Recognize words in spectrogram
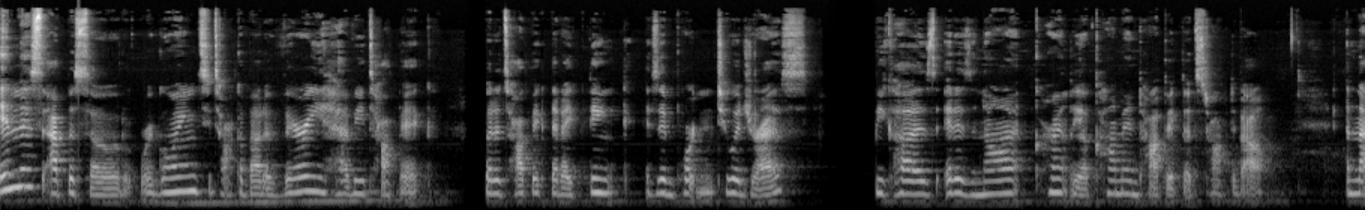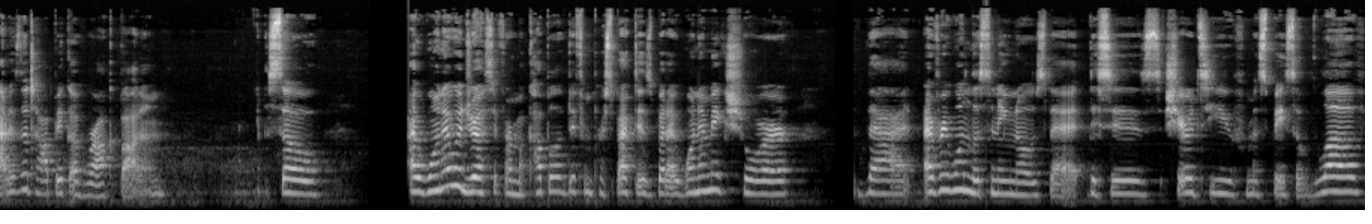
In this episode, we're going to talk about a very heavy topic, but a topic that I think is important to address because it is not currently a common topic that's talked about. And that is the topic of rock bottom. So, I want to address it from a couple of different perspectives, but I want to make sure that everyone listening knows that this is shared to you from a space of love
